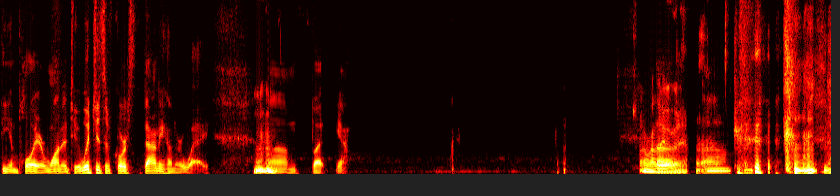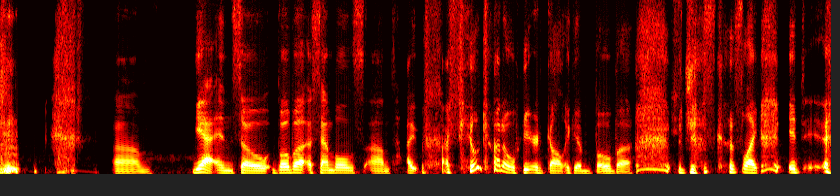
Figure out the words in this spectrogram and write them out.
the employer wanted to which is of course the bounty hunter way mhm. um, but yeah I don't really. Um, um yeah and so boba assembles um i i feel kind of weird calling him boba just because like it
